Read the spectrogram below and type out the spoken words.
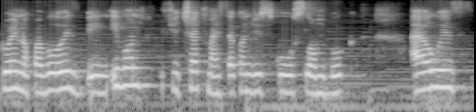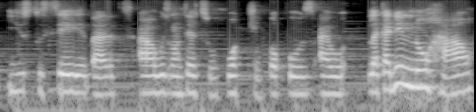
growing up. I've always been even if you check my secondary school slum book, I always used to say that I always wanted to work in purpose. I like I didn't know how,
